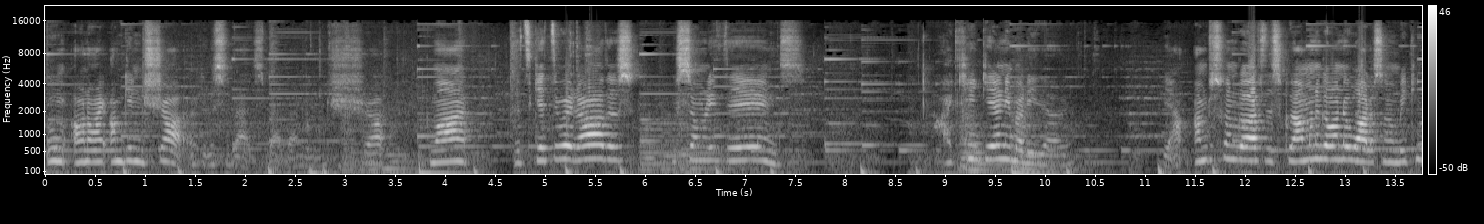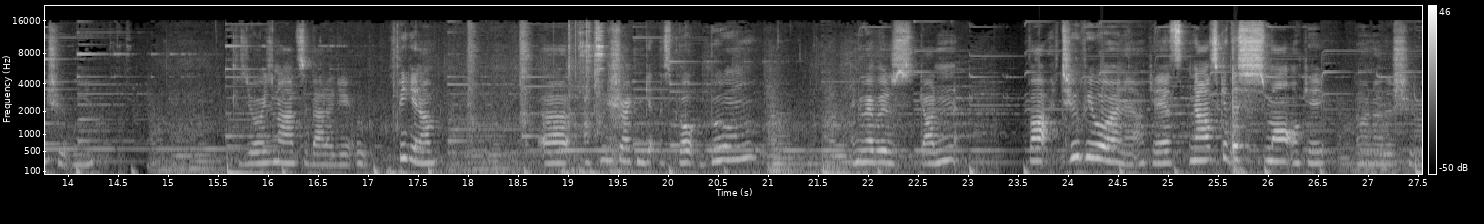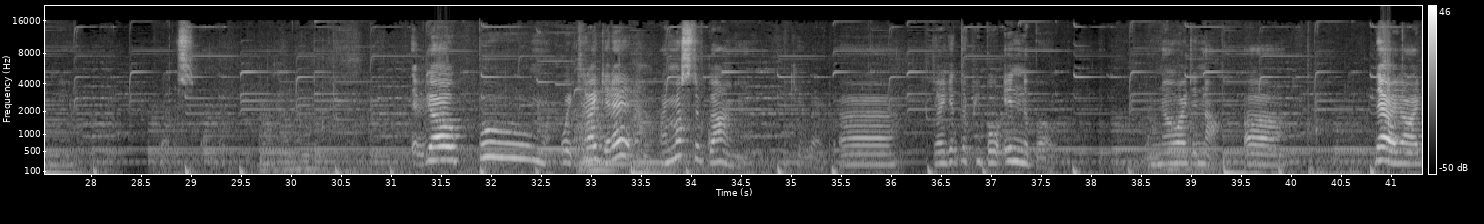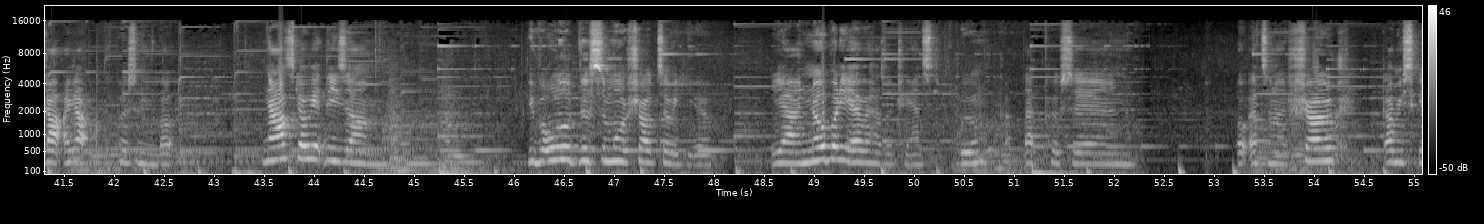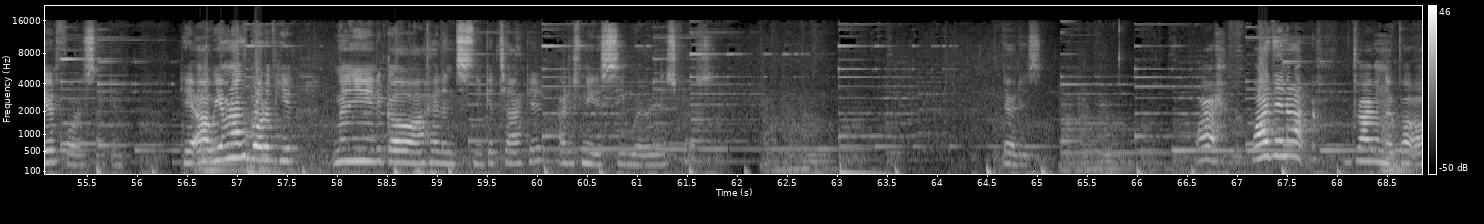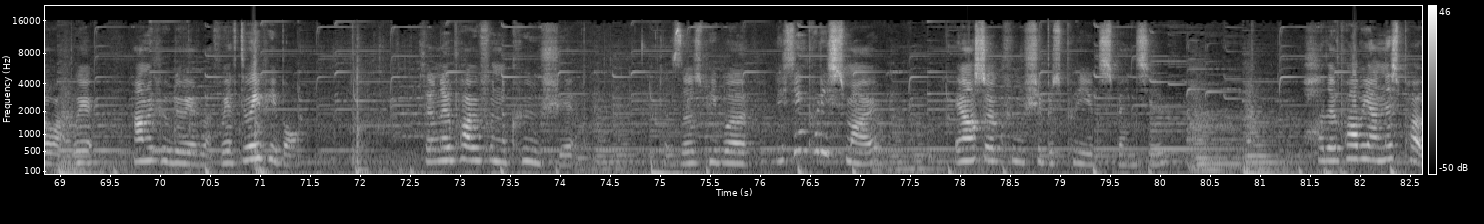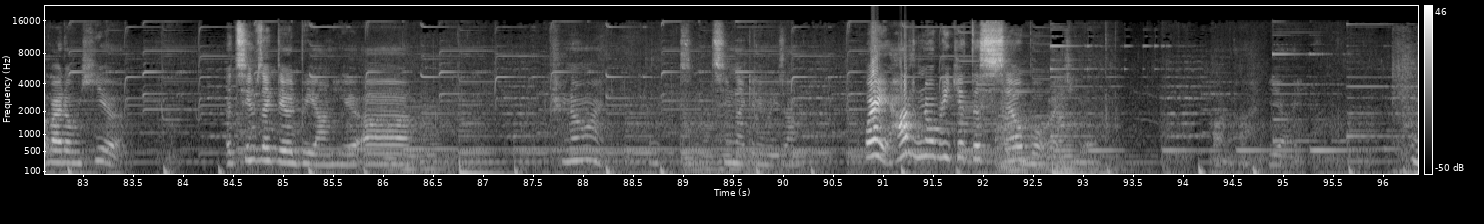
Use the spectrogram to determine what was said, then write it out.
Boom. Oh no, I, am getting shot. Okay, this is bad. This is bad. I'm getting shot. Come on. Let's get through it. Oh, there's, so many things. I can't get anybody though. Yeah, I'm just gonna go after this crew. I'm gonna go underwater so nobody can shoot me. Because you always know that's a bad idea. Ooh, speaking of, uh, I'm pretty sure I can get this boat. Boom. And whoever's gotten but two people are in it. Okay, let's, now let's get this small. Okay. Oh no, they're shooting me. There we go. Boom. Wait, did I get it? I must have gotten it. Did I get the people in the boat? No, I did not. Uh, there we go. I got, I got the person in the boat. Now let's go get these um people. Oh, look, there's some more sharks over here. Yeah, nobody ever has a chance. Boom, got that person. Oh, that's another shark. Got me scared for a second. Okay, uh, we have another boat over here. I'm gonna need to go ahead and sneak attack it. I just need to see where it is first. There it is. Why, why are they not driving their boat? Oh, wow. we how many people do we have left? We have three people. So they're probably from the cruise ship. Because those people, are, they seem pretty smart. And also a cruise ship is pretty expensive. Oh, they're probably on this part right over here. It seems like they would be on here. Uh, you know what? It seemed like anybody's on. Wait, how did nobody get this sailboat right here?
